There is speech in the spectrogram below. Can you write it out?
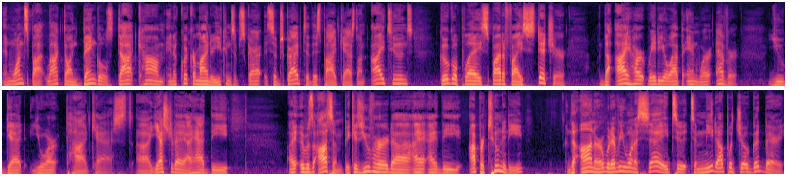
in one spot, lockedonbengals.com. And a quick reminder, you can subscribe subscribe to this podcast on iTunes, Google Play, Spotify, Stitcher, the iHeartRadio app, and wherever you get your podcast. Uh, yesterday, I had the. I, it was awesome because you've heard. Uh, I, I, had the opportunity, the honor, whatever you want to say, to to meet up with Joe Goodberry,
